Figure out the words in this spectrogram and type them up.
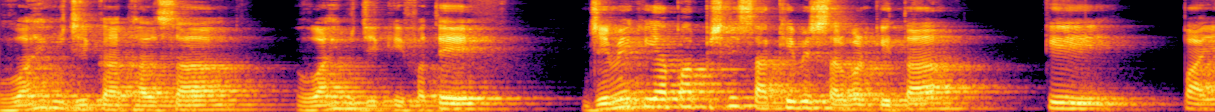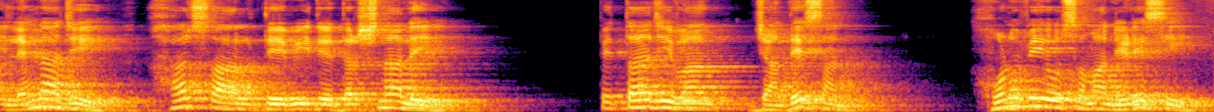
ਵਾਹਿਗੁਰੂ ਜੀ ਕਾ ਖਾਲਸਾ, ਵਾਹਿਗੁਰੂ ਜੀ ਕੀ ਫਤਿਹ। ਜਿਵੇਂ ਕਿ ਆਪਾਂ ਪਿਛਲੀ ਸਾਖੀ ਵਿੱਚ ਸਰਵਣ ਕੀਤਾ ਕਿ ਭਾਈ ਲਹਿਣਾ ਜੀ ਹਰ ਸਾਲ ਦੇਵੀ ਦੇ ਦਰਸ਼ਨਾਂ ਲਈ ਪਿਤਾ ਜੀ ਵਾਂਗ ਜਾਂਦੇ ਸਨ। ਹੁਣ ਵੀ ਉਹ ਸਮਾਂ ਨੇੜੇ ਸੀ।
